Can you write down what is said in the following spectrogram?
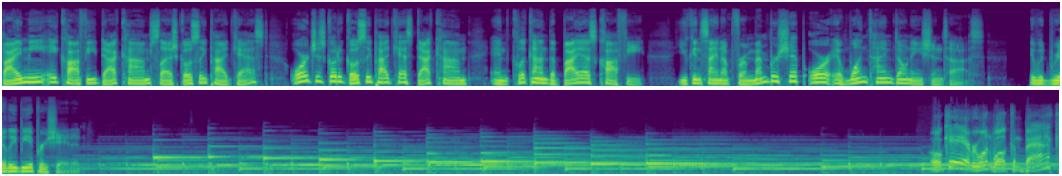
buymeacoffee.com slash ghostly podcast or just go to ghostlypodcast.com and click on the buy us coffee you can sign up for a membership or a one-time donation to us it would really be appreciated Okay, everyone, welcome back.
